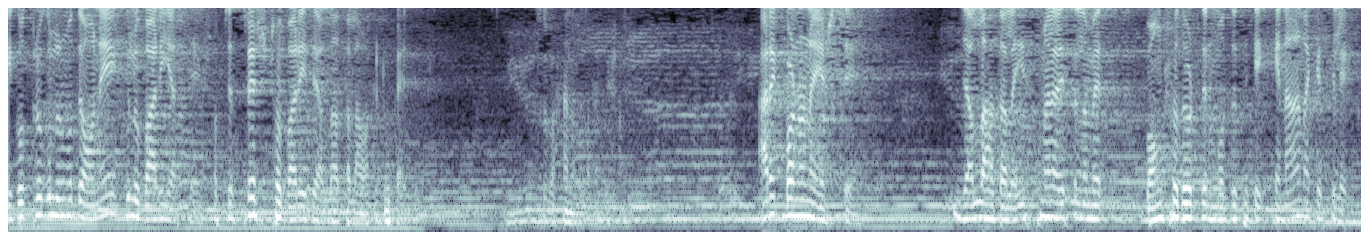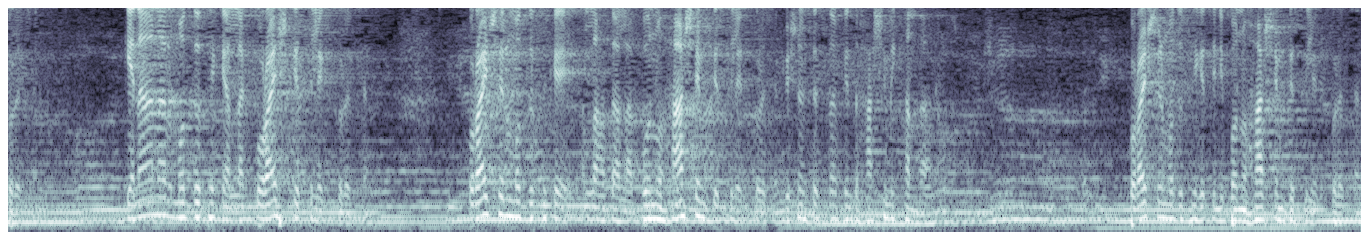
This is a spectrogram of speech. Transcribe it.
এই গোত্রগুলোর মধ্যে অনেকগুলো বাড়ি আছে, সবচেয়ে শ্রেষ্ঠ বাড়িতে আল্লাহ তালা আমাকে ঢুকাই দিলেন। আরেক বর্ণনায় এসছে যে আল্লাহ তালা ইসমাইল আলাইসাল্লামের বংশধরদের মধ্য থেকে কেনানাকে সিলেক্ট করেছেন। কেনানার মধ্য থেকে আল্লাহ কোরাইশকে সিলেক্ট করেছেন। কোরাইশের মধ্য থেকে আল্লাহ তাআলা বনু হাশিমকে সিলেক্ট করেছেন। বিষ্ণু ইসলাম কিন্তু হাশিমি খানদান। কোরাইশের মধ্য থেকে তিনি বনু হাশিমকে সিলেক্ট করেছেন।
